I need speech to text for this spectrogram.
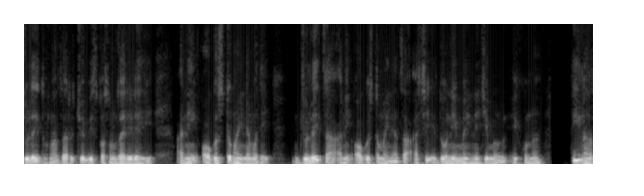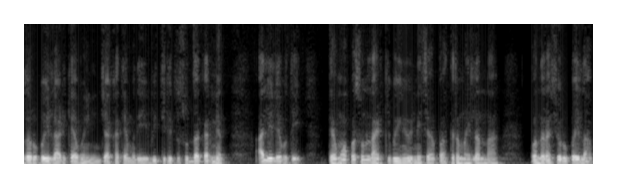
जुलै दोन हजार चोवीसपासून झालेली आहे आणि ऑगस्ट महिन्यामध्ये जुलैचा आणि ऑगस्ट महिन्याचा असे दोन्ही महिन्याचे मिळून एकूण तीन हजार रुपये लाडक्या बहिणींच्या खात्यामध्ये वितरितसुद्धा करण्यात आलेले होते. तेव्हापासून लाडकी बहीण योजनेच्या पात्र महिलांना पंधराशे रुपये लाभ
